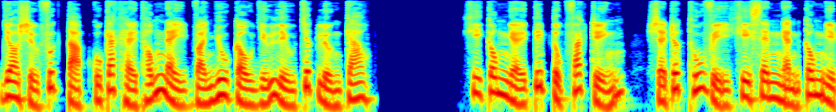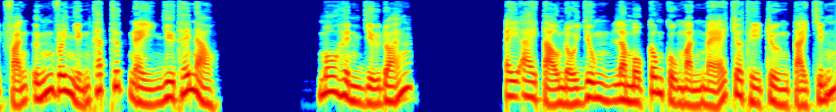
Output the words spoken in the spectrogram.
do sự phức tạp của các hệ thống này và nhu cầu dữ liệu chất lượng cao. Khi công nghệ tiếp tục phát triển, sẽ rất thú vị khi xem ngành công nghiệp phản ứng với những thách thức này như thế nào. Mô hình dự đoán AI tạo nội dung là một công cụ mạnh mẽ cho thị trường tài chính,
